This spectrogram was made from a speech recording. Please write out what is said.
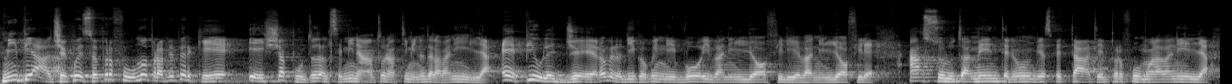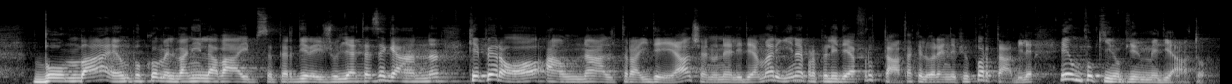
Mi piace questo profumo proprio perché esce appunto dal seminato un attimino della vaniglia, è più leggero, ve lo dico, quindi voi vanigliofili e vanigliofile assolutamente non vi aspettate il profumo alla vaniglia bomba, è un po' come il Vanilla Vibes per dire di Giulietta Zegan, che però ha un'altra idea, cioè non è l'idea marina, è proprio l'idea fruttata che lo rende più portabile e un pochino più immediato.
